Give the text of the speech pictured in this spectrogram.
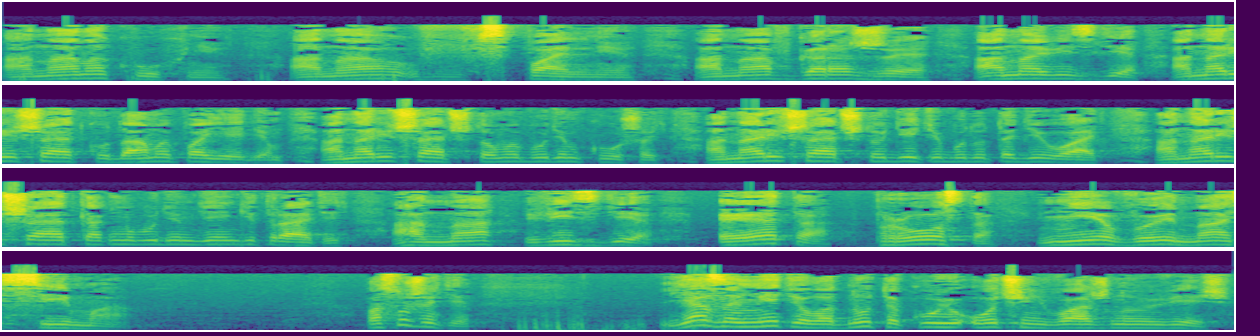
Она на кухне, она в спальне, она в гараже, она везде. Она решает, куда мы поедем, она решает, что мы будем кушать, она решает, что дети будут одевать, она решает, как мы будем деньги тратить. Она везде. Это просто невыносимо. Послушайте, я заметил одну такую очень важную вещь.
